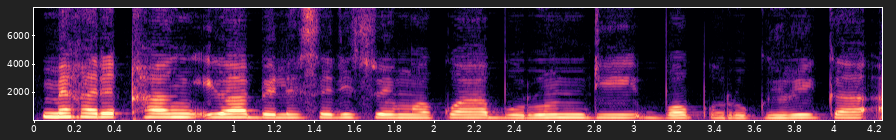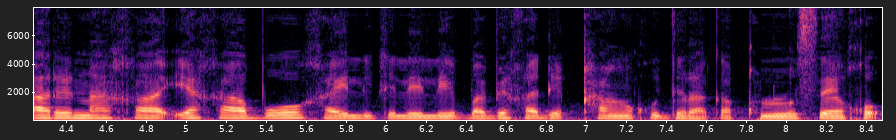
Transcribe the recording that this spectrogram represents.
Mmegadikgang yo a beleseditsweng wa kwa burundi bob rugurika a re naga ya gabo ga e letlelele babegadikgang go dira ka kgololosego.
